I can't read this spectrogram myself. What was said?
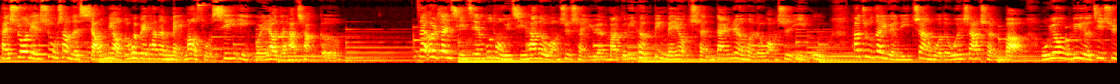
还说连树上的小鸟都会被她的美貌所吸引，围绕着她唱歌。在二战期间，不同于其他的王室成员，玛格丽特并没有承担任何的王室义务。她住在远离战火的温莎城堡，无忧无虑地继续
